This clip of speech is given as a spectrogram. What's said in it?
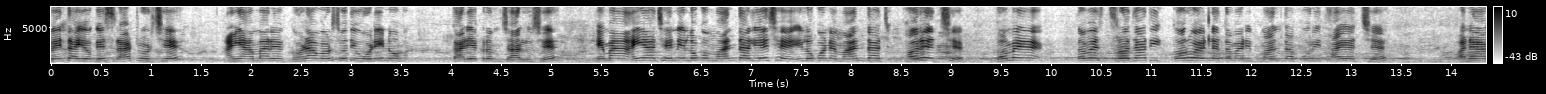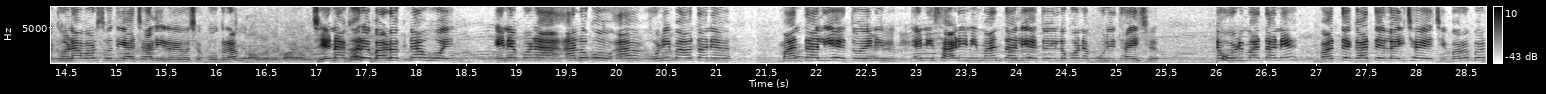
શ્વેતા યોગેશ રાઠોડ છે. અહીંયા અમારે ઘણા વર્ષોથી હોળીનો કાર્યક્રમ ચાલુ છે. એમાં અહીંયા જેને લોકો માનતા લે છે, એ લોકોને માનતા જ ફરે જ છે. ગમે તમે શ્રદ્ધાથી કરો એટલે તમારી માનતા પૂરી થાય જ છે. અને આ ઘણા વર્ષોથી આ ચાલી રહ્યો છે પ્રોગ્રામ. જેના ઘરે બાળક ના હોય, એને પણ આ લોકો આ હોળી માતાને માનતા લે તો એની એની સાડીની માનતા લે તો એ લોકોને પૂરી થાય છે. હોળી માતાને વાતે ગાતે લઈ જાય છે, બરોબર?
